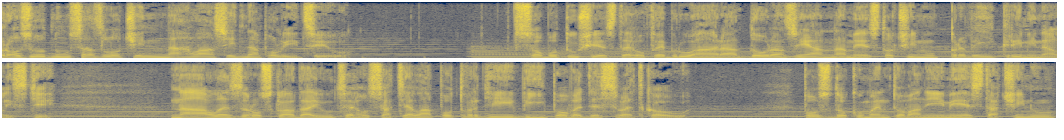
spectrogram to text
rozhodnú sa zločin nahlásiť na políciu. V sobotu 6. februára dorazia na miesto činu prví kriminalisti. Nález rozkladajúceho sa tela potvrdí výpovede svetkov – po zdokumentovaní miesta činu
